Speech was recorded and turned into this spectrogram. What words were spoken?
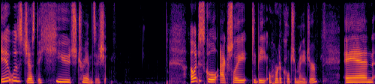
it was just a huge transition. I went to school actually to be a horticulture major and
